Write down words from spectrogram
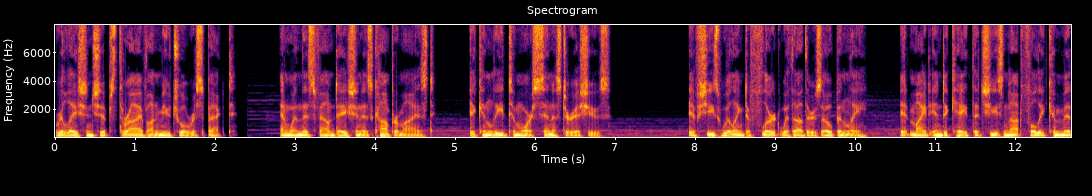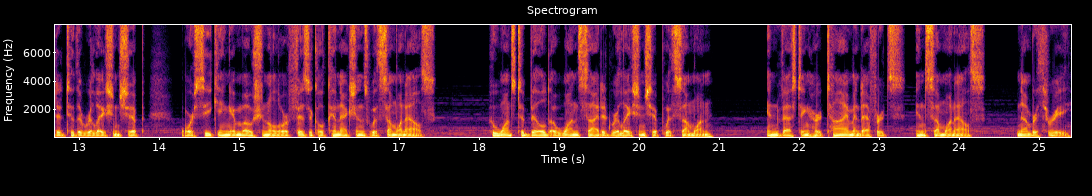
Relationships thrive on mutual respect, and when this foundation is compromised, it can lead to more sinister issues. If she's willing to flirt with others openly, it might indicate that she's not fully committed to the relationship or seeking emotional or physical connections with someone else. Who wants to build a one-sided relationship with someone, investing her time and efforts in someone else. Number 3.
